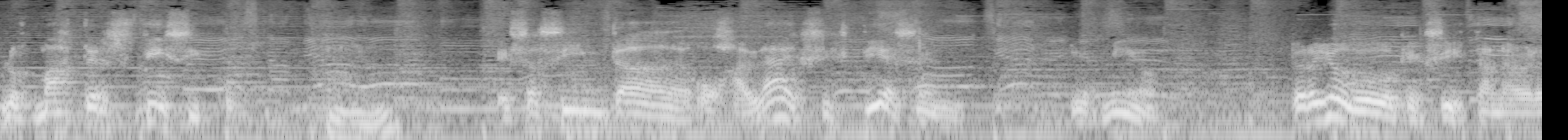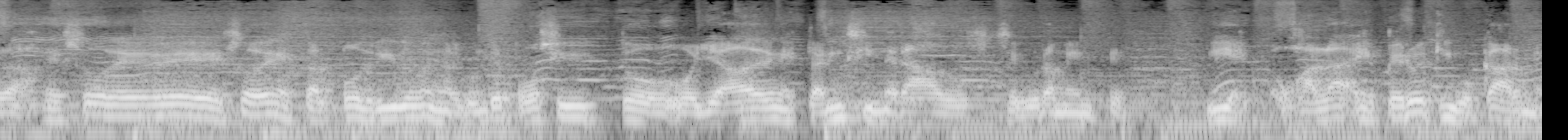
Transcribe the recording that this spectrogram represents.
los másters físicos. Esas cintas ojalá existiesen, Dios mío. Pero yo dudo que existan, la verdad. Eso, debe, eso deben estar podridos en algún depósito o ya deben estar incinerados, seguramente. Y ojalá, espero equivocarme.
